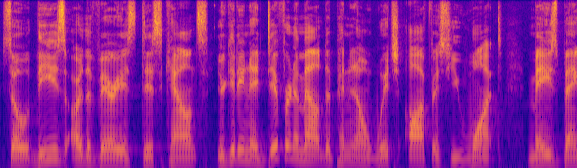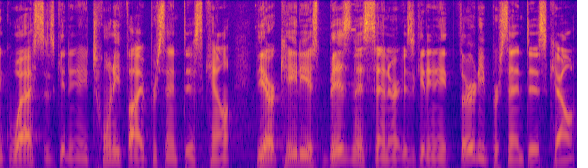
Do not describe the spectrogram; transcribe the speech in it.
So these are the various discounts. You're getting a different amount depending on which office you want. Maze Bank West is getting a 25% discount. The Arcadius Business Center is getting a 30% discount.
